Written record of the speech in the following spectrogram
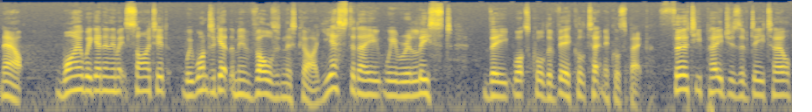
Now, why are we getting them excited? We want to get them involved in this car. Yesterday, we released the what's called the vehicle technical spec 30 pages of detail.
